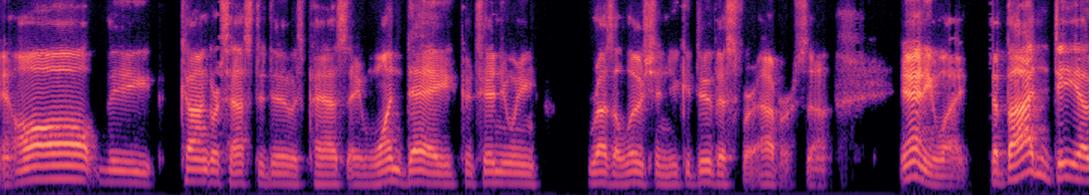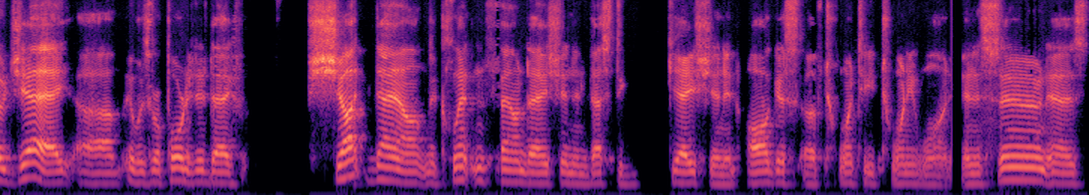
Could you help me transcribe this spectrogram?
And all the Congress has to do is pass a one day continuing resolution. You could do this forever. So Anyway, the Biden DOJ, uh, it was reported today shut down the Clinton Foundation investigation in August of 2021. And as soon as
